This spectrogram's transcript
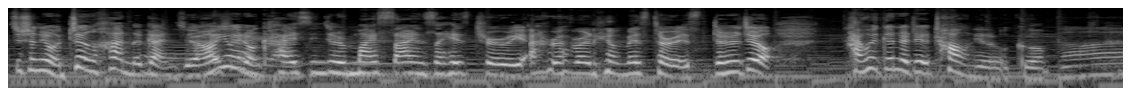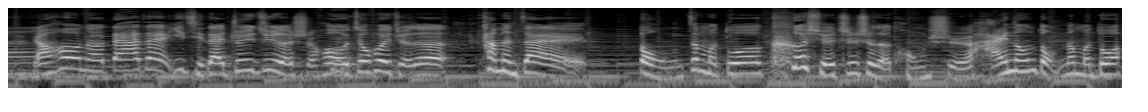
就是那种震撼的感觉，然后又一种开心，就是 My Science History and Revealing Mysteries，就是这种，还会跟着这个唱这首歌。然后呢，大家在一起在追剧的时候，就会觉得他们在懂这么多科学知识的同时，还能懂那么多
